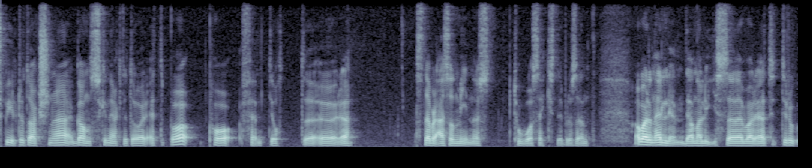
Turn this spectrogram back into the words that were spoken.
Spilte ut aksjene ganske nøyaktig et år etterpå på 58 øre. Så det ble sånn minus 62 Det var bare en elendig analyse. Det bare, jeg tror,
